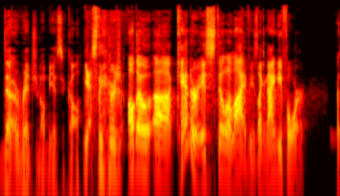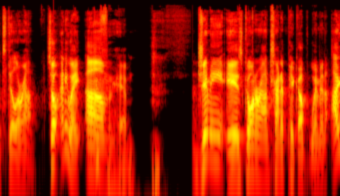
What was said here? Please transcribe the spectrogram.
The original musical. Yes, the orig- although uh, Kander is still alive. He's like 94, but still around. So anyway, Good um, for him. Jimmy is going around trying to pick up women. I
